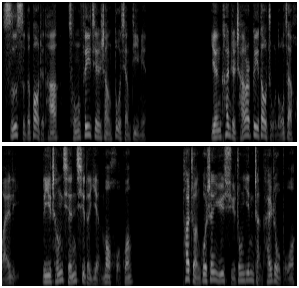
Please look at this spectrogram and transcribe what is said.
死死的抱着他，从飞剑上堕向地面。眼看着婵儿被道主搂在怀里，李承前气得眼冒火光。他转过身，与许仲音展开肉搏，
